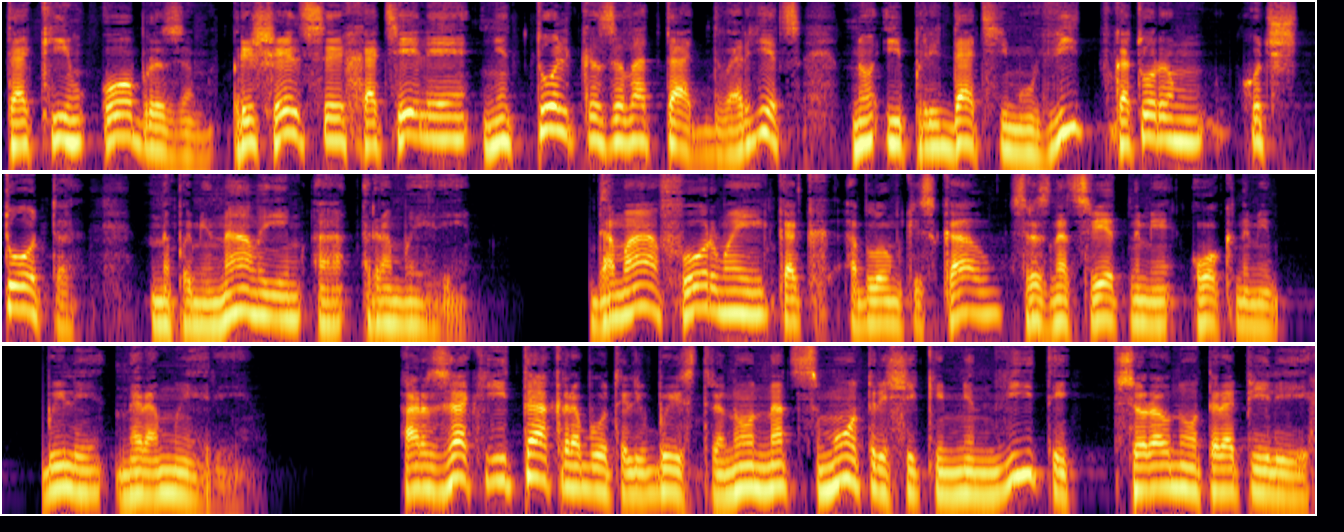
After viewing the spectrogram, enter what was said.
Таким образом, пришельцы хотели не только залатать дворец, но и придать ему вид, в котором хоть что-то напоминало им о Ромерии. Дома формой, как обломки скал, с разноцветными окнами, были на Ромерии. Арзаки и так работали быстро, но надсмотрщики Менвиты все равно торопили их.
